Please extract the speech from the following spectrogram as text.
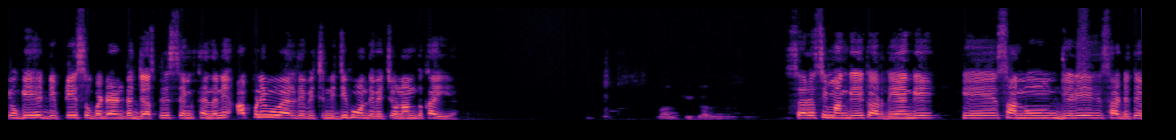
ਕਿਉਂਕਿ ਇਹ ਡਿਪਟੀ ਸੁਪਰਡੈਂਟ ਜਸਪ੍ਰੀਤ ਸਿੰਘ ਥਿੰਦ ਨੇ ਆਪਣੇ ਮੋਬਾਈਲ ਦੇ ਵਿੱਚ ਨਿੱਜੀ ਫੋਨ ਦੇ ਵਿੱਚ ਉਹਨਾਂ ਨੂੰ ਦਿਖਾਈ ਹੈ। ਮੰਗ ਕੀ ਕਰਦੇ ਹੋ ਤੁਸੀਂ? ਸਰ ਅਸੀਂ ਮੰਗ ਇਹ ਕਰਦੇ ਆਂਗੇ ਕਿ ਸਾਨੂੰ ਜਿਹੜੇ ਇਹ ਸਾਡੇ ਤੇ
